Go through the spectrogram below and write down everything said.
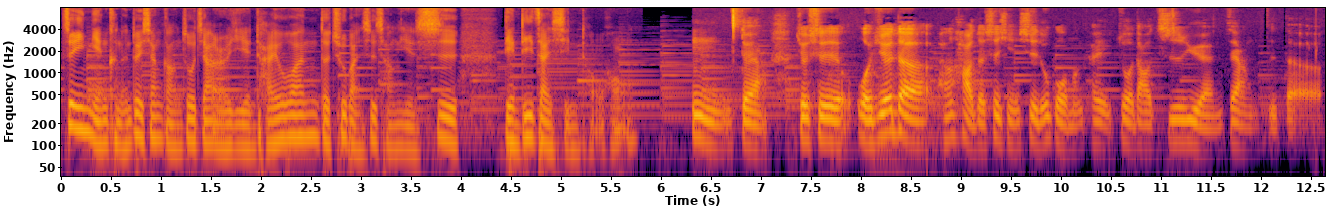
这一年可能对香港作家而言，台湾的出版市场也是。点滴在心头，吼。嗯，对啊，就是我觉得很好的事情是，如果我们可以做到支援这样子的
